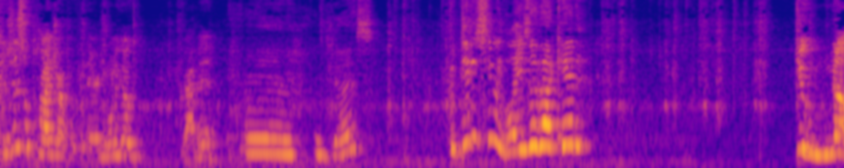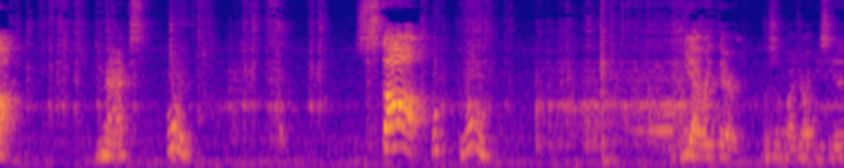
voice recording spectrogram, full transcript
There's a supply drop over there. Do you want to go grab it? Uh, I guess. But did you see me laser that kid? Do not. Max, Oh, stop. oh no. Yeah, right there. The supply drop. You see it?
